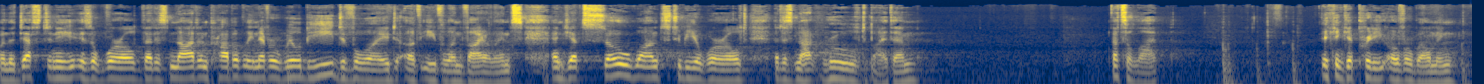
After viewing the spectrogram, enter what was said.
when the destiny is a world that is not and probably never will be devoid of evil and violence, and yet so wants to be a world that is not ruled by them. That's a lot. It can get pretty overwhelming.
